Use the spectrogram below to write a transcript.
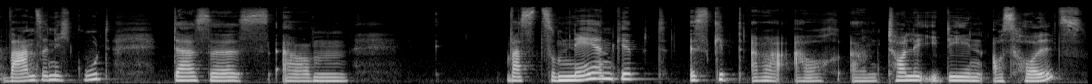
wahnsinnig gut, dass es ähm, was zum Nähen gibt, es gibt aber auch ähm, tolle Ideen aus Holz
